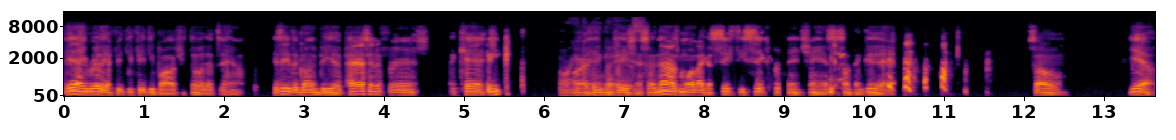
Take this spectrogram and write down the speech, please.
It ain't really a 50-50 ball if you throw it up to him. It's either going to be a pass interference, a catch, Beak. Or or incompletion. So now it's more like a 66% chance something good so yeah,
